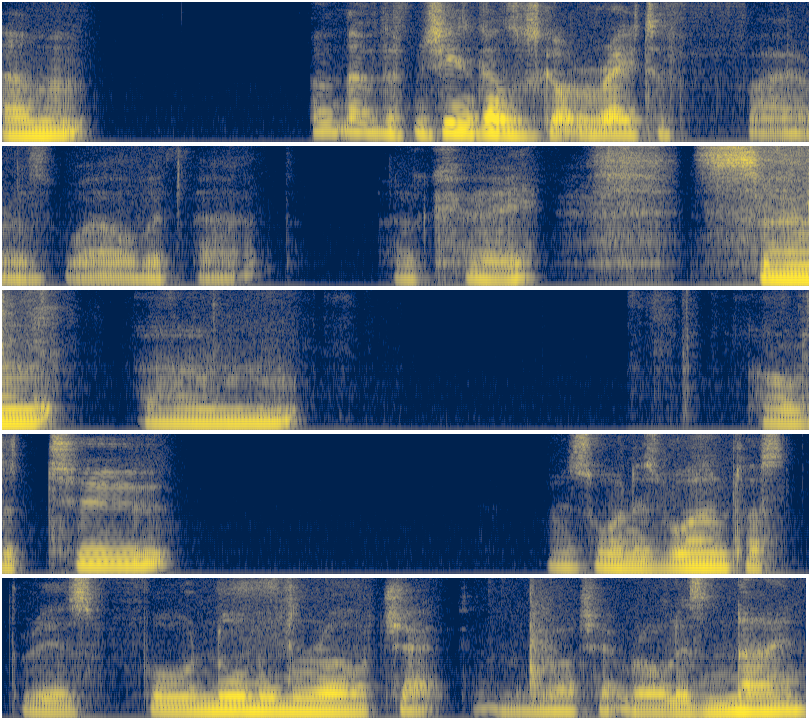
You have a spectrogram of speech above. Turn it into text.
Um, oh no, the machine gun's got rate of fire as well with that. Okay, so um, rolled a two. Minus one is one, plus three is four. Normal morale check. The morale check roll is nine.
